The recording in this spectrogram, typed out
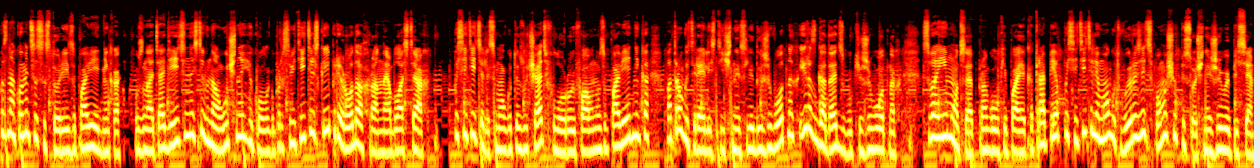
познакомиться с историей заповедника, узнать о деятельности в научной, эколого-просветительской и природоохранной областях. Посетители смогут изучать флору и фауну заповедника, потрогать реалистичные следы животных и разгадать звуки животных. Свои эмоции от прогулки по экотропе посетители могут выразить с помощью песочной живописи.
